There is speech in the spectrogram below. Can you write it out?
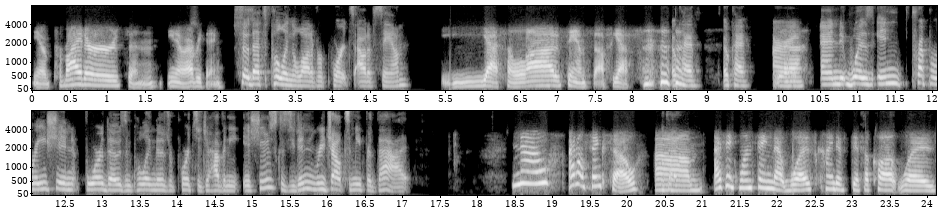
you know, providers and you know everything. So that's pulling a lot of reports out of Sam. Yes, a lot of Sam stuff. Yes. Okay. Okay. All right. yeah. And it was in preparation for those and pulling those reports. Did you have any issues? Because you didn't reach out to me for that. No, I don't think so. Um, I think one thing that was kind of difficult was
